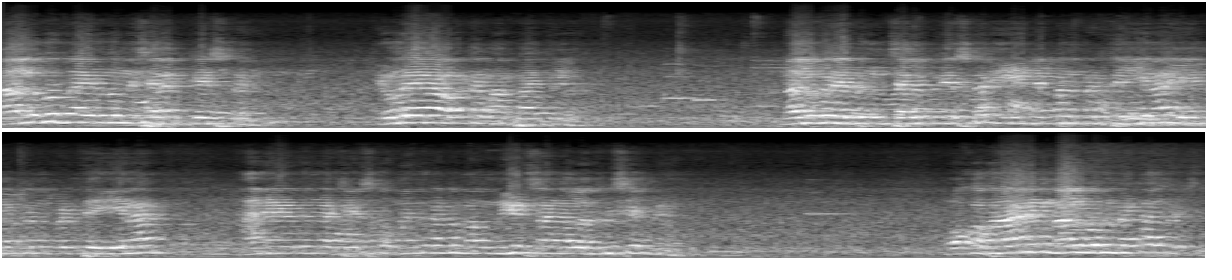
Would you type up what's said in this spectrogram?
నలుగురు ఐదుగురిని సెలెక్ట్ చేసుకొని ఎవరైనా ఒకటే మన పార్టీలో నలుగురు ఐదుగురిని సెలెక్ట్ చేసుకొని ఈయన ఇబ్బంది పెడితే ఈయన ఈయన ఇబ్బంది పెడితే ఈయన అనే విధంగా చేసుకోము. ఎందుకంటే మనం నీటి సంఘాల్లో చూసే మేము. ఒక్కొక్క దానికి నలుగురు పెట్టాల్సి వచ్చింది.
